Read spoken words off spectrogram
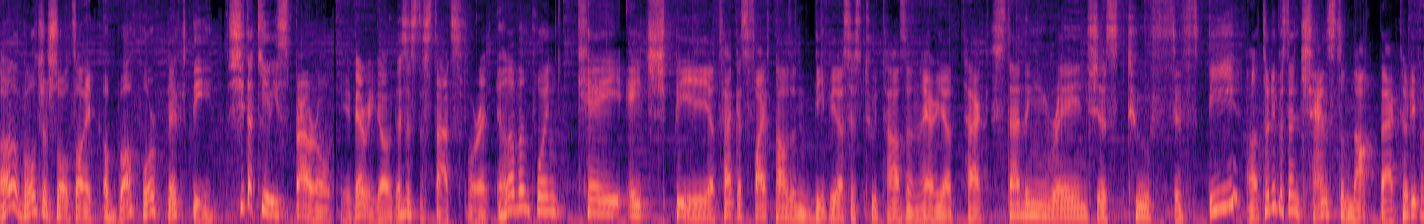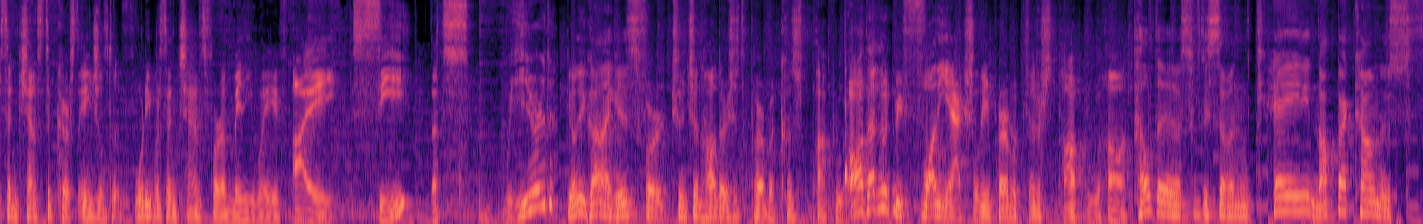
Oh, Vulture Souls are like above 450. Shitakiri Sparrow. Okay, there we go. This is the stats for it. 11 point K HP. Attack is 5000. DPS is 2000. Area attack. Standing range is 250. 30% uh, chance to knockback. 30% chance to curse angel. 40% chance for a mini wave. I see. That's weird. The only gun I guess for Chun Chun Hunter is Permacursed Papu. Oh, that would be funny actually. Permacursed Papu, huh? Health is 57k. Knockback count is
